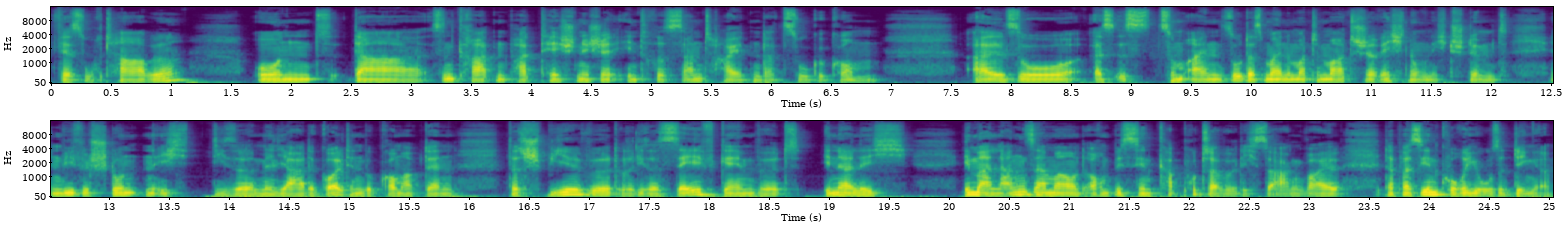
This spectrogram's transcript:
versucht habe. Und da sind gerade ein paar technische Interessantheiten dazu gekommen. Also es ist zum einen so, dass meine mathematische Rechnung nicht stimmt, in wie viel Stunden ich diese Milliarde Gold hinbekommen habe, denn das Spiel wird oder dieser Safe Game wird innerlich immer langsamer und auch ein bisschen kaputter, würde ich sagen, weil da passieren kuriose Dinge.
